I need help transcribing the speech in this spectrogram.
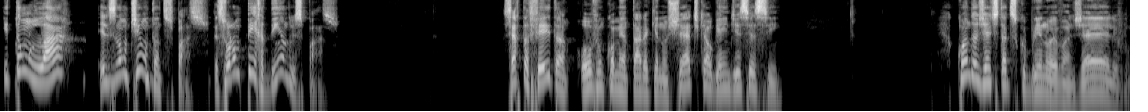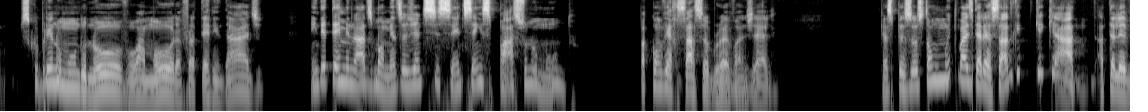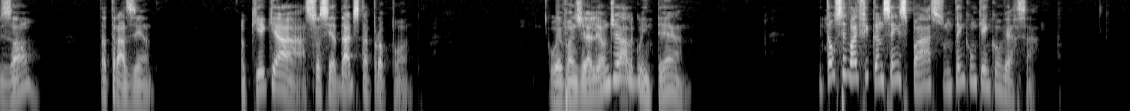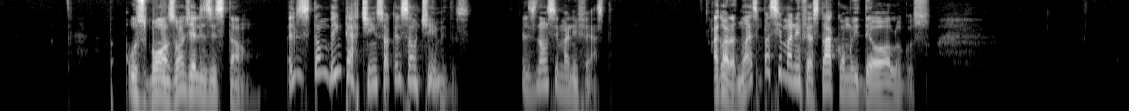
Então lá eles não tinham tanto espaço, eles foram perdendo espaço. Certa feita, houve um comentário aqui no chat que alguém disse assim: quando a gente está descobrindo o Evangelho, descobrindo um mundo novo, o amor, a fraternidade, em determinados momentos a gente se sente sem espaço no mundo para conversar sobre o Evangelho. Que as pessoas estão muito mais interessadas que, que, que a, a televisão está trazendo, o que, que a sociedade está propondo. O Evangelho é um diálogo interno. Então você vai ficando sem espaço, não tem com quem conversar. Os bons, onde eles estão? Eles estão bem pertinho, só que eles são tímidos. Eles não se manifestam. Agora, não é para se manifestar como ideólogos,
